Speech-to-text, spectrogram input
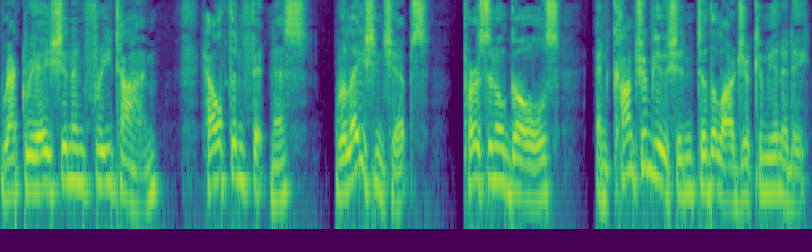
recreation and free time, health and fitness, relationships, personal goals, and contribution to the larger community.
